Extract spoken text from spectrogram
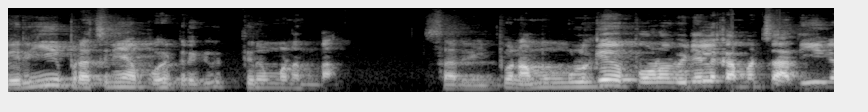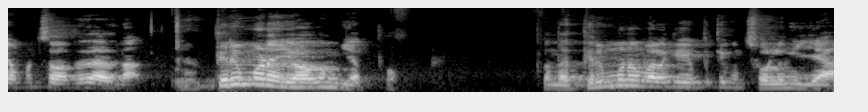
பெரிய பிரச்சனையா போயிட்டு இருக்குது திருமணம் தான். சரி இப்போ நம்ம உங்களுக்கே போன வீடியோல கமெண்ட்ஸ் அதிக கமெண்ட்ஸ் வந்தது அதுதான். திருமண யோகம் எப்போ? இப்போ அந்த திருமண வாழ்க்கையை பத்தி கொஞ்சம் சொல்லுங்கய்யா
